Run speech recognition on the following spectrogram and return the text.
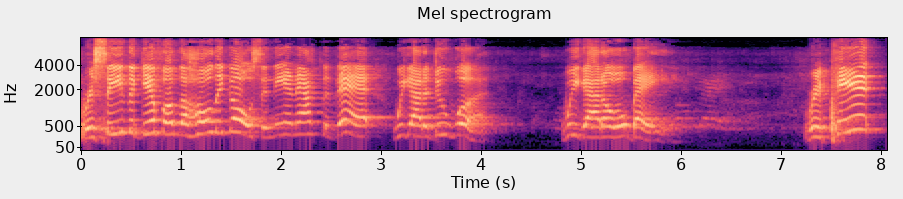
Receive the gift of the Holy Ghost. And then after that, we got to do what? We got to obey. Repent,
